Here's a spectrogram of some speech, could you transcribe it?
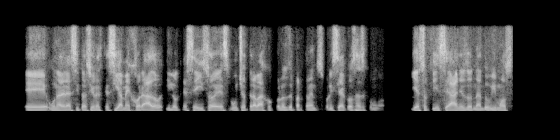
eh, una de las situaciones que sí ha mejorado y lo que se hizo es mucho trabajo con los departamentos policíacos hace como 10 o 15 años donde anduvimos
